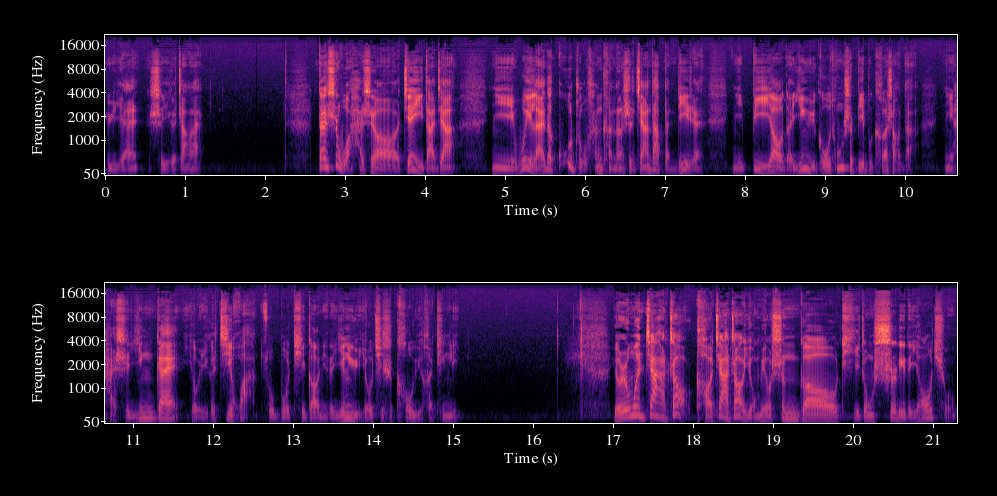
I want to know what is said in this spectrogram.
语言是一个障碍。但是我还是要建议大家，你未来的雇主很可能是加拿大本地人，你必要的英语沟通是必不可少的，你还是应该有一个计划，逐步提高你的英语，尤其是口语和听力。有人问驾照考驾照有没有身高、体重、视力的要求？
